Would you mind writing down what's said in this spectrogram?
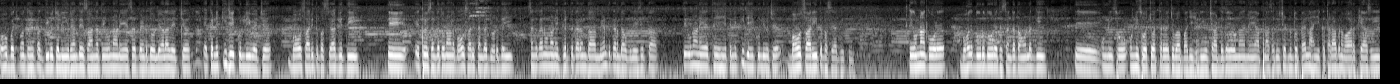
ਉਹ ਬਚਪਨ ਤੋਂ ਹੀ ਭਗਤੀ ਵਿੱਚ ਲੀਨ ਰਹਿੰਦੇ ਸਨ ਤੇ ਉਹਨਾਂ ਨੇ ਇਸ ਪਿੰਡ ਦੋਲੇ ਵਿੱਚ ਇੱਕ ਨਿੱਕੀ ਜਿਹੀ ਕੁੱਲੀ ਵਿੱਚ ਬਹੁਤ ਸਾਰੀ ਤਪੱਸਿਆ ਕੀਤੀ ਤੇ ਇੱਥੋਂ ਦੀ ਸੰਗਤ ਉਹਨਾਂ ਨਾਲ ਬਹੁਤ ਸਾਰੀ ਸੰਗਤ ਜੁੜ ਗਈ। ਸੰਗਤਾਂ ਨੂੰ ਉਹਨਾਂ ਨੇ ਕਿਰਤ ਕਰਨ ਦਾ, ਮਿਹਨਤ ਕਰਨ ਦਾ ਉਪਦੇਸ਼ ਦਿੱਤਾ ਤੇ ਉਹਨਾਂ ਨੇ ਇੱਥੇ ਹੀ ਇੱਕ ਨਿੱਕੀ ਜਿਹੀ ਕੁੱਲੀ ਵਿੱਚ ਬਹੁਤ ਸਾਰੀ ਤਪੱਸਿਆ ਕੀਤੀ ਤੇ ਉਹਨਾਂ ਕੋਲ ਬਹੁਤ ਦੂਰ ਦੂਰ ਇੱਥੇ ਸੰਗਤ ਆਉਣ ਲੱਗੀ। ਤੇ 1900 1974 ਵਿੱਚ ਬਾਬਾ ਜੀ ਸ਼ਰੀਰ ਛੱਡ ਗਏ। ਉਹਨਾਂ ਨੇ ਆਪਣਾ ਸਰੀਰ ਛੱਡਣ ਤੋਂ ਪਹਿਲਾਂ ਹੀ ਇੱਕ ਥੜਾ ਬਣਵਾ ਰੱਖਿਆ ਸੀ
